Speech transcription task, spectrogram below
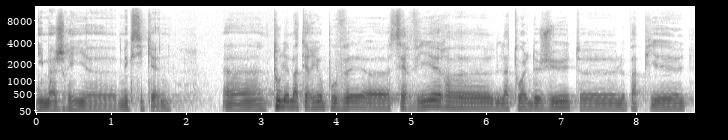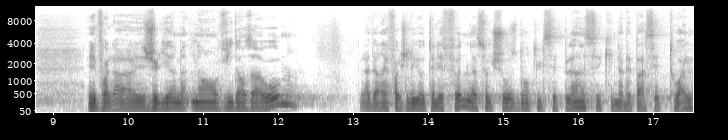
l'imagerie euh, tous les matériaux pouvaient servir, la toile de jute, le papier, et voilà. Et Julien maintenant vit dans un home. La dernière fois que je l'ai eu au téléphone, la seule chose dont il s'est plaint, c'est qu'il n'avait pas assez de toile.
